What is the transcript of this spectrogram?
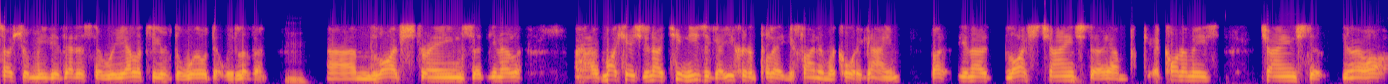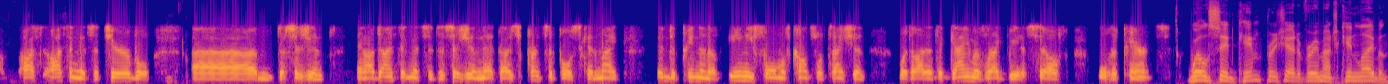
social media, that is the reality of the world that we live in. Mm. Um, live streams, that, you know, uh, Mike, as you know, 10 years ago, you couldn't pull out your phone and record a game. But, you know, life's changed, the um, economy's changed. You know, I, I think it's a terrible um, decision. And I don't think it's a decision that those principals can make independent of any form of consultation with either the game of rugby itself or the parents. Well said, Ken. Appreciate it very much. Ken Laban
